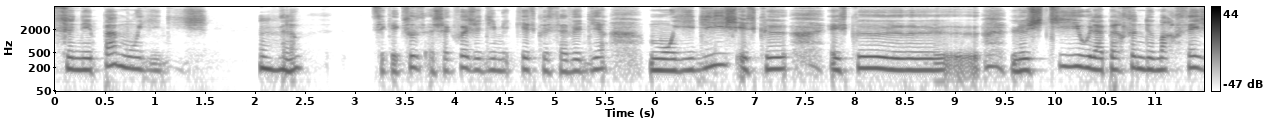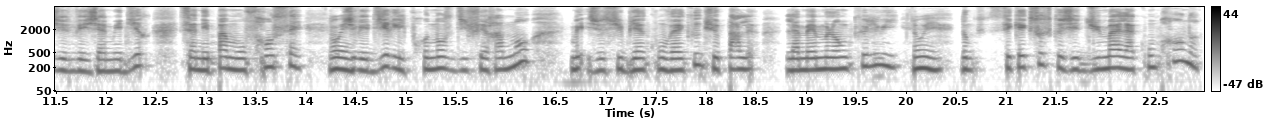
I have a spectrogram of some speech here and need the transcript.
ce n'est pas mon yiddish. Mhm. Alors, c'est quelque chose, à chaque fois, je dis, mais qu'est-ce que ça veut dire, mon yiddish? Est-ce que, est-ce que euh, le ch'ti ou la personne de Marseille, je ne vais jamais dire, ça n'est pas mon français. Oui. Je vais dire, il prononce différemment, mais je suis bien convaincue que je parle la même langue que lui. Oui. Donc, c'est quelque chose que j'ai du mal à comprendre.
